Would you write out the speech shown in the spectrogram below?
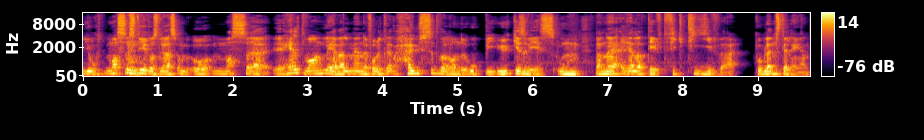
gjort masse styr og stress, og, og masse helt vanlige, velmenende folk drev hauset hverandre opp i ukevis om denne relativt fiktive problemstillingen.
